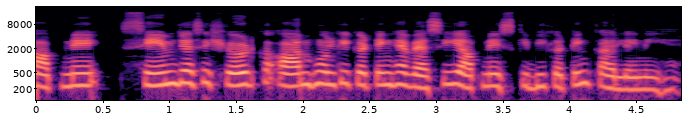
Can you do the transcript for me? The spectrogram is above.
आपने सेम जैसे शर्ट का आर्म होल की कटिंग है, वैसे ही आपने इसकी भी कटिंग कर लेनी है।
